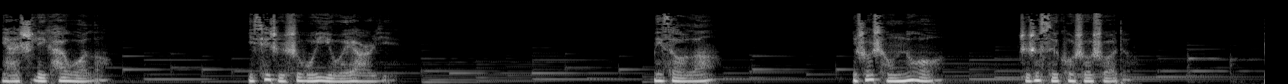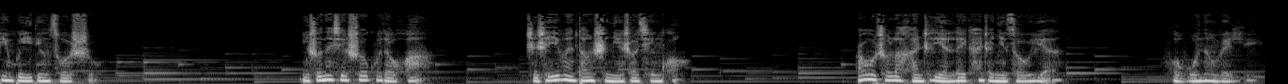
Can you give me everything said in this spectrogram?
你还是离开我了。一切只是我以为而已。你走了，你说承诺，只是随口说说的，并不一定作数。你说那些说过的话，只是因为当时年少轻狂。而我除了含着眼泪看着你走远，我无能为力。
